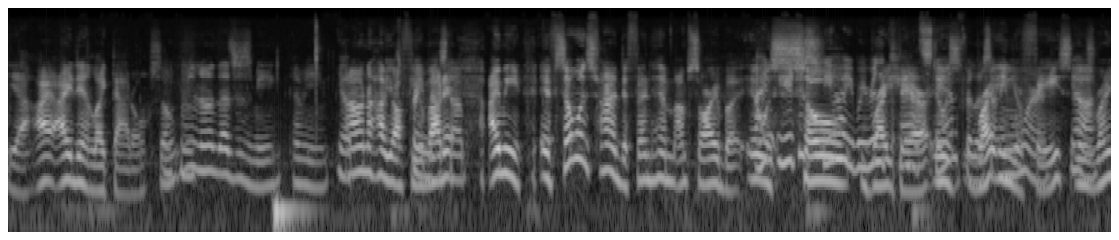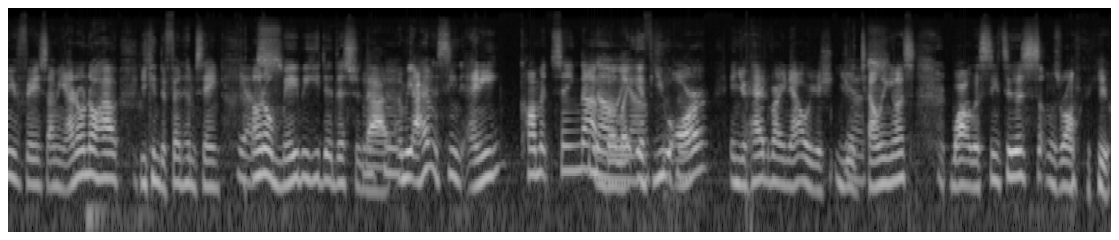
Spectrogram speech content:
Yeah, I, I didn't like that at all. So, Mhm. you know, that's just me. I mean, Yep. I don't know how y'all It's feel about it. up. I mean, if someone's trying to defend him, I'm sorry, but it I- was just- so yeah, really right there. It was right in your anymore. face. It was right in your face. I mean, I don't know how you can defend him saying, Yes. "Oh no, maybe he did this or that." I Mhm. mean, I haven't seen any comment saying that, No, but like yeah. if you Mhm. are in your head right now, or you're you're Yes. telling us while listening to this, something's wrong with you,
